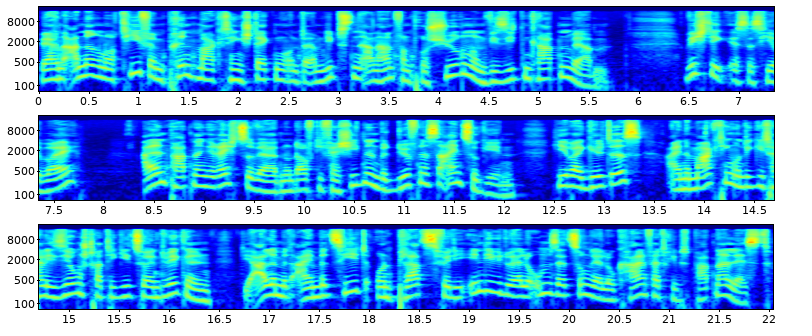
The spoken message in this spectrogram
während andere noch tief im Printmarketing stecken und am liebsten anhand von Broschüren und Visitenkarten werben. Wichtig ist es hierbei, allen Partnern gerecht zu werden und auf die verschiedenen Bedürfnisse einzugehen. Hierbei gilt es, eine Marketing- und Digitalisierungsstrategie zu entwickeln, die alle mit einbezieht und Platz für die individuelle Umsetzung der lokalen Vertriebspartner lässt.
